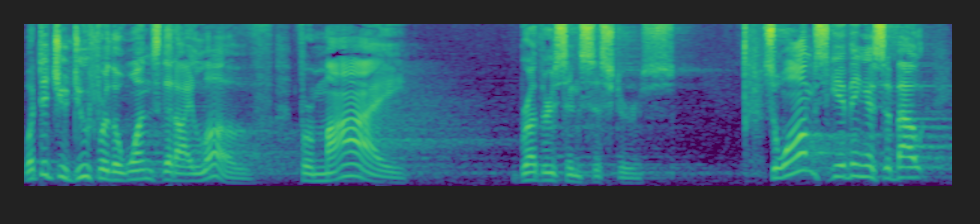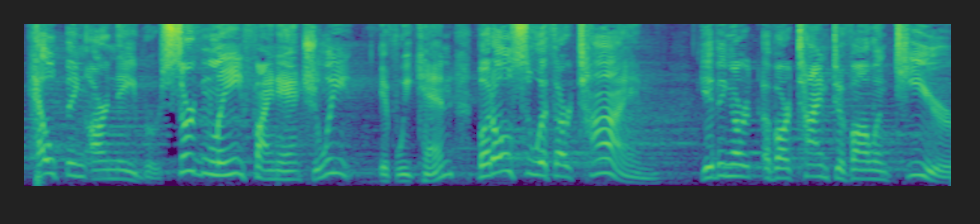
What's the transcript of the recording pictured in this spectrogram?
What did you do for the ones that I love, for my brothers and sisters? So, almsgiving is about helping our neighbors, certainly financially, if we can, but also with our time, giving our, of our time to volunteer,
